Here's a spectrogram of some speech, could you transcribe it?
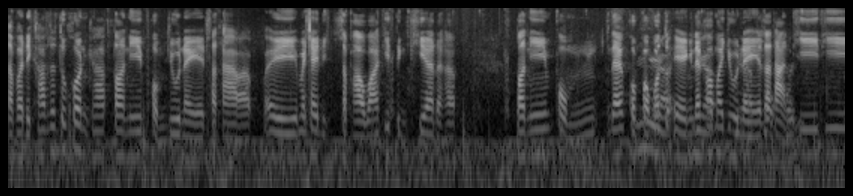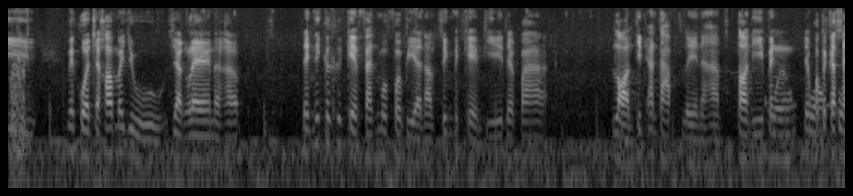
สวัสดีครับทุกๆคนครับ ตอนนี้ผมอยู่ในสถาเอ้ยไม่ใช่ดิสภาวะที่ตึงเครียดนะครับ ตอนนี้ผมได้ค้นพบว่าตัวเองได้เข้ามาอยู่ในสถานที่ที่ไม่ควรจะเข้ามาอยู่อย่างแรงนะครับและนี่ก็คือเกมแฟนโมโฟเบียนะครับซึ่งเป็นเกมที่เรียกว่าหลอนติดอันดับเลยนะครับ ตอนนี้เป็นเรียกว่าเป็นกระแส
